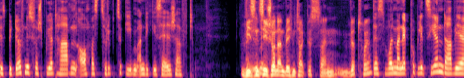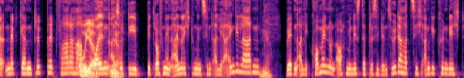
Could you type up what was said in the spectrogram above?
das Bedürfnis verspürt haben, auch was zurückzugeben an die Gesellschaft. Wissen Sie schon, an welchem Tag das sein wird heuer? Das wollen wir nicht publizieren, da wir nicht gern Trittbrettfahrer haben oh ja, wollen. Also ja. die betroffenen Einrichtungen sind alle eingeladen, ja. werden alle kommen und auch Ministerpräsident Söder hat sich angekündigt,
